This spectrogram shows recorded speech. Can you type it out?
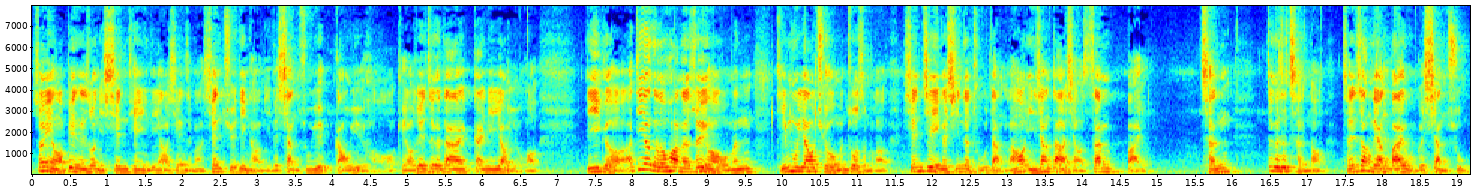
所以哦，变成说你先天一定要先怎么？先决定好你的像素越高越好，OK 哦。所以这个大家概念要有哈。第一个哈啊，第二个的话呢，所以哈，我们题目要求我们做什么呢？先建一个新的图档，然后影像大小三百乘这个是乘哦，乘上两百五个像素，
